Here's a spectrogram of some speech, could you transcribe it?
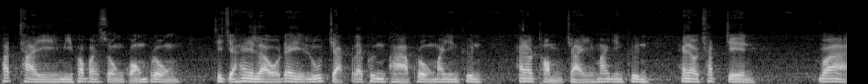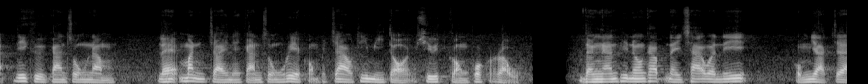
พระทัยมีพระประสงค์ของพระองค์ที่จะให้เราได้รู้จักและพึ่งพาพระองค์มากยิ่งขึ้น ให้เราถ่อมใจมากยิ่งขึ้น ให้เราชัดเจนว่านี่คือการทรงนำและมั่นใจในการทรงเรียกของพระเจ้าที่มีต่อชีวิตของพวกเรา ดังนั้นพี่น้องครับในเช้าวันนี้ ผมอยากจะ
